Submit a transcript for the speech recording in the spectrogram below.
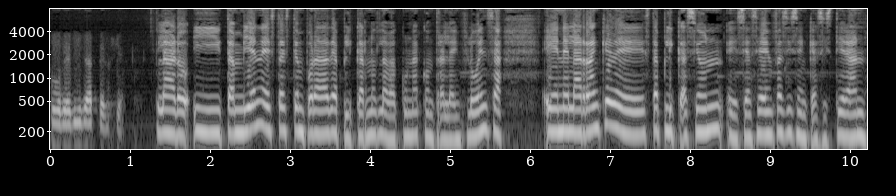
su debida atención. Claro, y también esta es temporada de aplicarnos la vacuna contra la influenza. En el arranque de esta aplicación eh, se hacía énfasis en que asistieran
